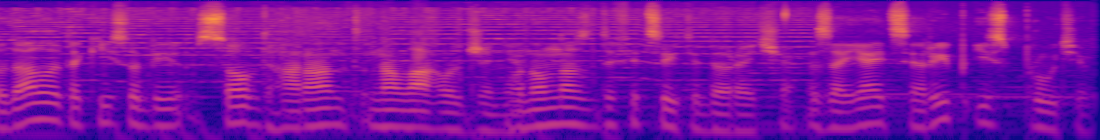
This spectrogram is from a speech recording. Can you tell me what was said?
Додали такий собі софт-гарант налагодження. Воно в нас в дефіциті, до речі, за яйця риб і спрутів,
